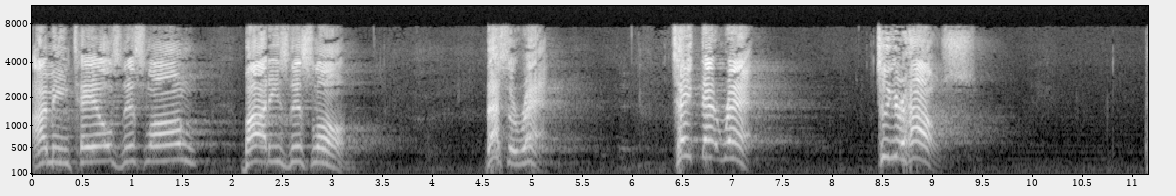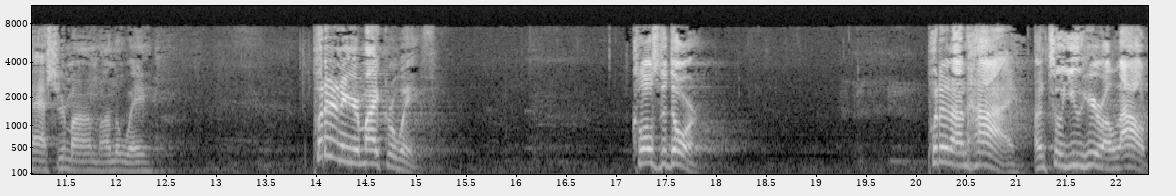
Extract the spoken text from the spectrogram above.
I mean, tails this long, bodies this long. That's a rat. Take that rat to your house. Pass your mom on the way. Put it in your microwave. Close the door. Put it on high until you hear a loud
